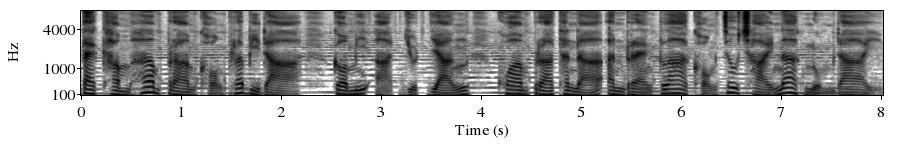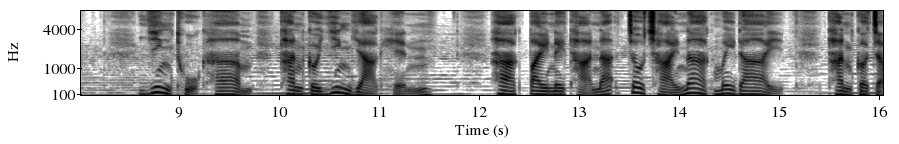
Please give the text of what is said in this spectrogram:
แต่คำห้ามปรามของพระบิดาก็มิอาจหยุดยั้งความปรารถนาอันแรงกล้าของเจ้าชายนาคหนุ่มได้ ยิ่งถูกห้ามท่านก็ยิ่งอยากเห็น หากไปในฐานะเจ้าชายนาคไม่ได้ ท่านก็จะ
